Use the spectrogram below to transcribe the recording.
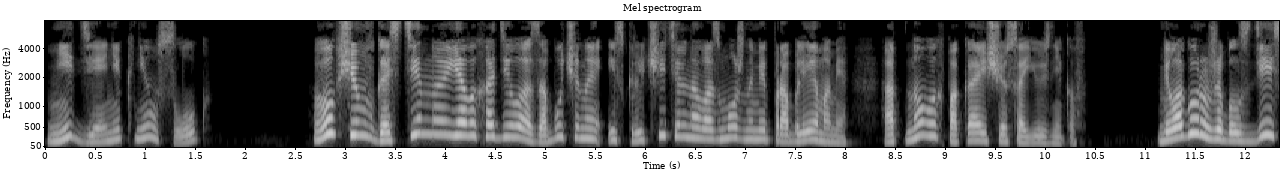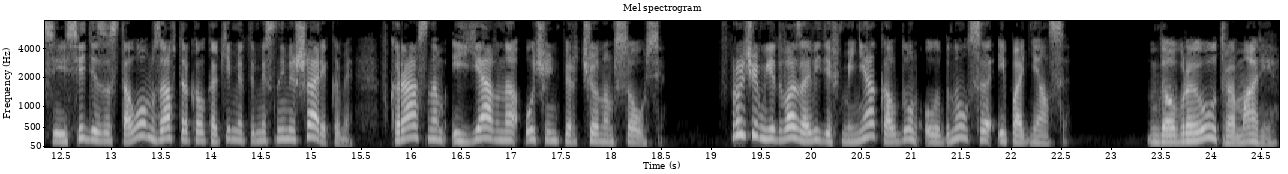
Ни денег, ни услуг. В общем, в гостиную я выходила озабоченная исключительно возможными проблемами от новых пока еще союзников. Белогор уже был здесь и, сидя за столом, завтракал какими-то мясными шариками в красном и явно очень перченом соусе. Впрочем, едва завидев меня, колдун улыбнулся и поднялся. «Доброе утро, Мария!»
